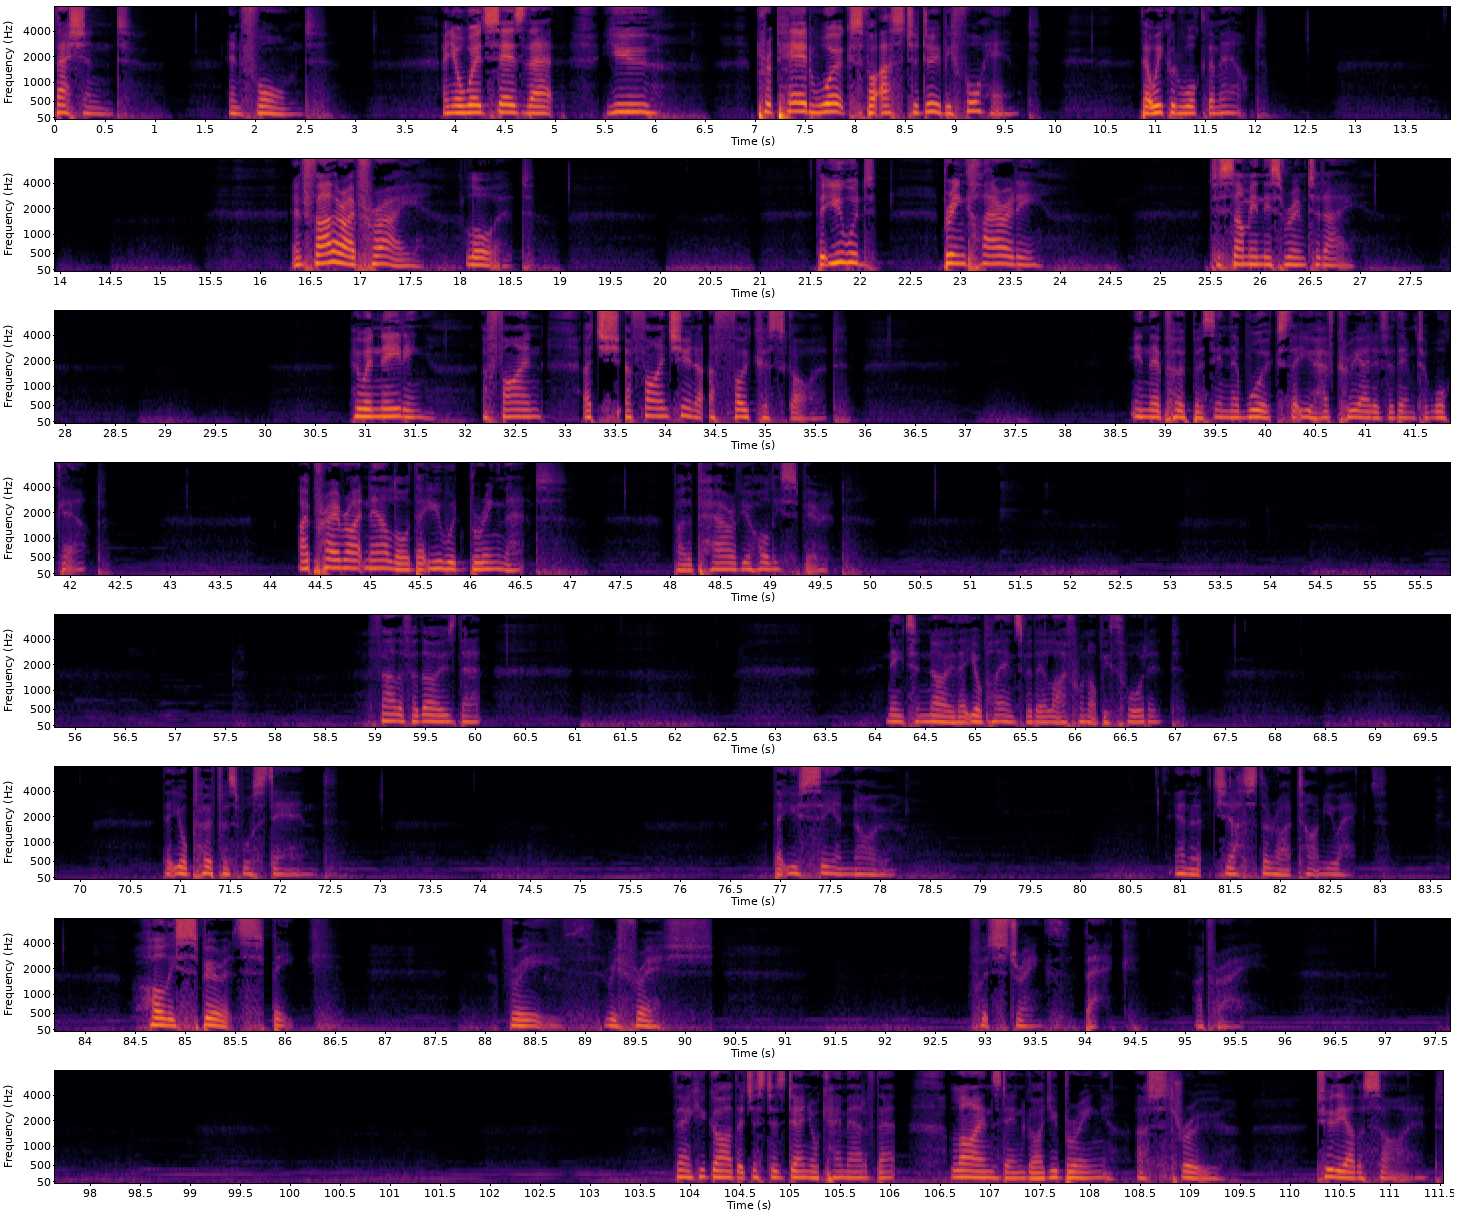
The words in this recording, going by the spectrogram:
fashioned and formed and your word says that you prepared works for us to do beforehand, that we could walk them out. And Father, I pray, Lord, that you would bring clarity to some in this room today who are needing a fine a, ch- a fine tuner, a focus, God, in their purpose, in their works that you have created for them to walk out. I pray right now, Lord, that you would bring that by the power of your Holy Spirit. Father, for those that need to know that your plans for their life will not be thwarted, that your purpose will stand, that you see and know, and at just the right time you act. Holy Spirit, speak, breathe, refresh, put strength I pray. Thank you, God, that just as Daniel came out of that lion's den, God, you bring us through to the other side.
